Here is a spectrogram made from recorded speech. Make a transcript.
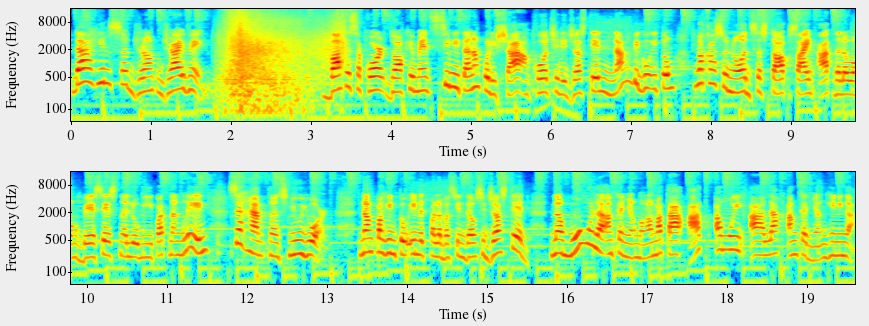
dahil sa drunk driving. Base sa court documents, sinita ng pulisya ang kotse ni Justin nang bigo itong makasunod sa stop sign at dalawang beses na lumipat ng lane sa Hamptons, New York. Nang pahintuin at palabasin daw si Justin, namumula ang kanyang mga mata at amoy alak ang kanyang hininga.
